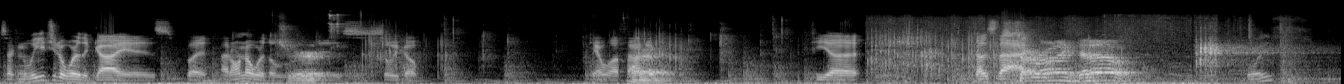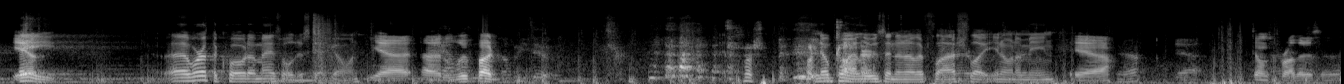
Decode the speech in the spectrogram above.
so I can lead you to where the guy is, but I don't know where the Sure. loot is. So we go. Yeah, well I found him. Alright. If he uh does that, Start running, get out! Boys. yeah, Hey. Uh, we're at the quota. May as well just get going. yeah, uh, the loot bug. No point Connor. losing another flashlight. You know what I mean? Yeah, Yeah, yeah. Dylan's brothers. Uh,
